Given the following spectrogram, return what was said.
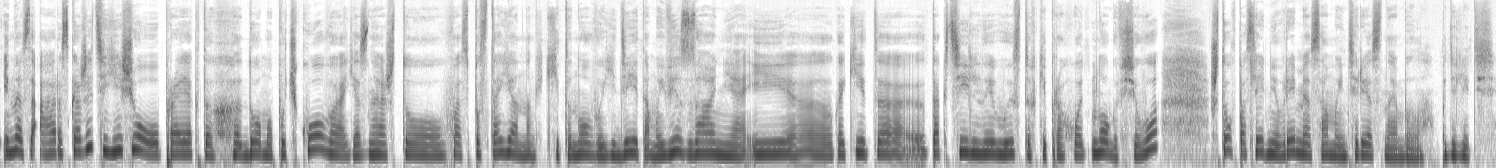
Инесса, а расскажите еще о проектах Дома Пучкова. Я знаю, что у вас постоянно какие-то новые идеи, там и вязание, и э, какие-то тактильные выставки проходят, много всего. Что в последнее время самое интересное было? Поделитесь.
